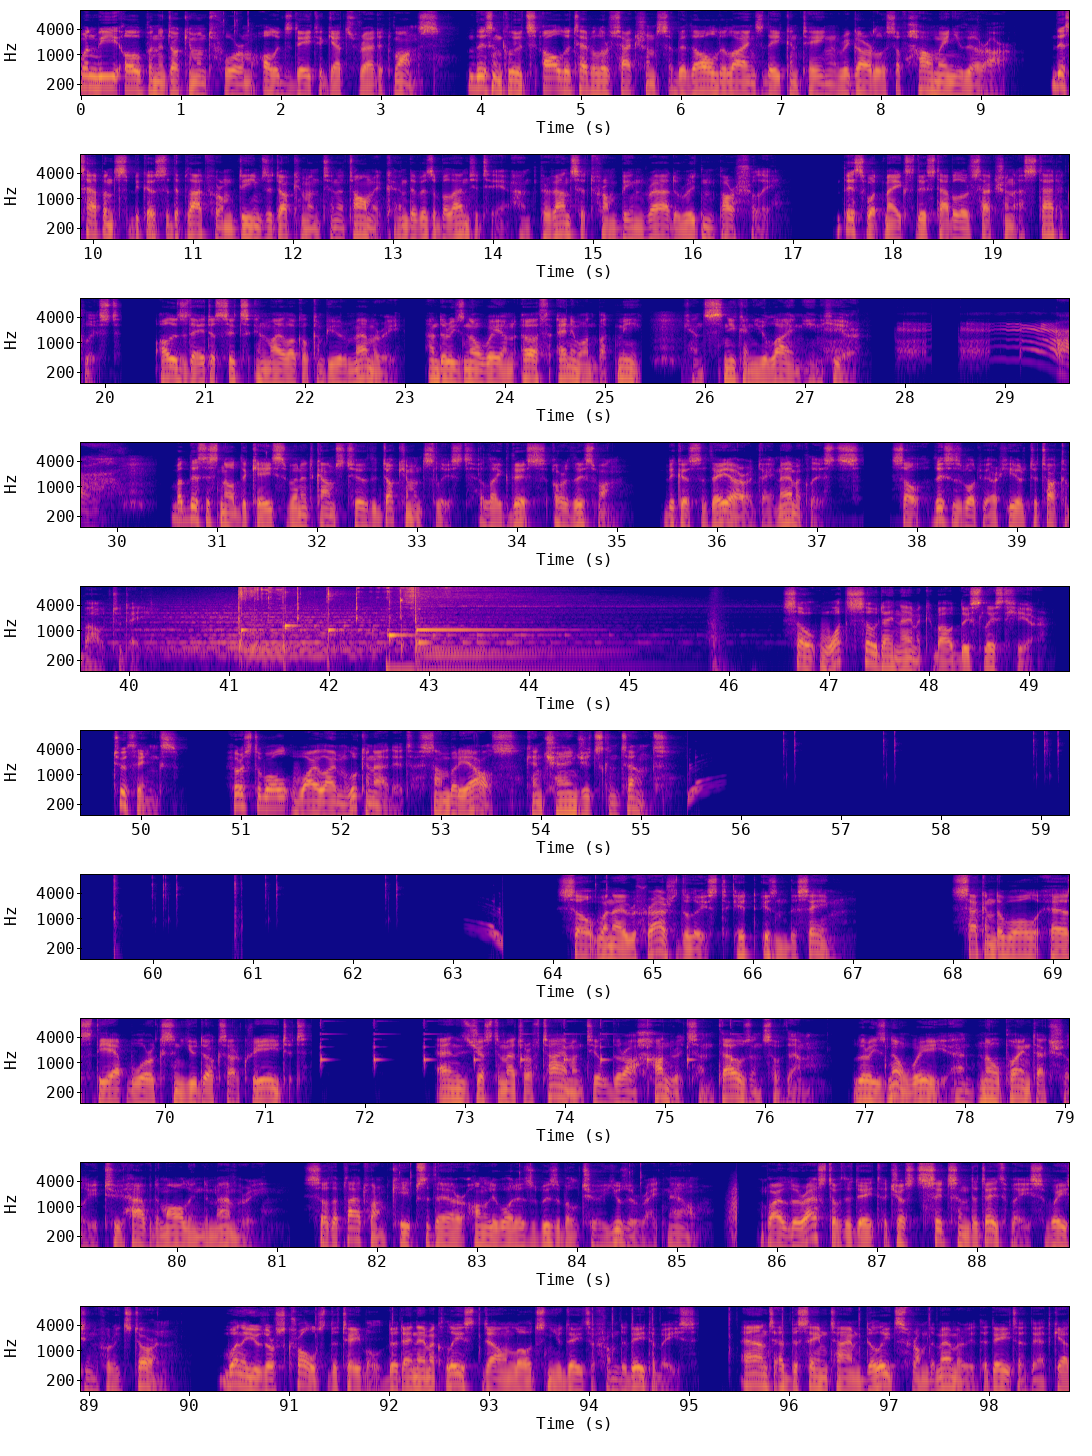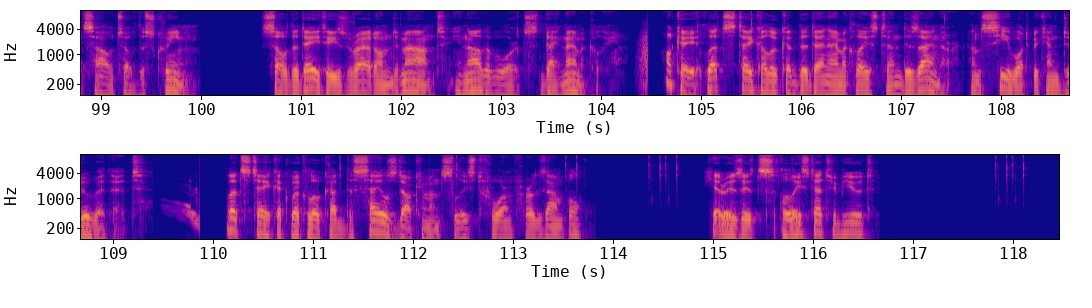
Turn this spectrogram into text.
When we open a document form, all its data gets read at once. This includes all the tabular sections with all the lines they contain regardless of how many there are. This happens because the platform deems a document an atomic and divisible entity and prevents it from being read or written partially. This what makes this tabular section a static list. All its data sits in my local computer memory, and there is no way on earth anyone but me can sneak a new line in here. But this is not the case when it comes to the documents list, like this or this one, because they are dynamic lists. So this is what we are here to talk about today. So what's so dynamic about this list here? Two things. First of all, while I'm looking at it, somebody else can change its content. So when I refresh the list, it isn't the same. Second of all, as the app works, new docs are created. And it's just a matter of time until there are hundreds and thousands of them. There is no way and no point actually to have them all in the memory. So the platform keeps there only what is visible to a user right now. While the rest of the data just sits in the database waiting for its turn. When a user scrolls the table, the dynamic list downloads new data from the database, and at the same time deletes from the memory the data that gets out of the screen. So the data is read on demand, in other words, dynamically. Okay, let's take a look at the dynamic list in Designer and see what we can do with it. Let's take a quick look at the sales documents list form, for example. Here is its list attribute,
